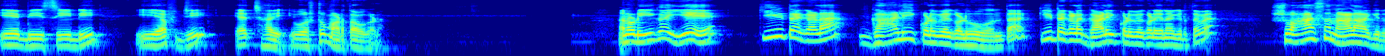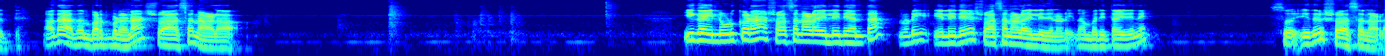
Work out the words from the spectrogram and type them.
A B C D E F G H I ಇವಷ್ಟು ಮಾಡ್ತಾ ಹೋಗೋಣ. ನೋಡಿ ಈಗ ಎ ಕೀಟಗಳ ಗಾಳಿ ಕೊಳವೆಗಳು ಅಂತ. ಕೀಟಗಳ ಗಾಳಿ ಕೊಳವೆಗಳು ಏನಾಗಿರ್ತವೆ? ಶ್ವಾಸನಾಳ ಆಗಿರುತ್ತೆ. ಹೌದಾ ಅದನ್ನು ಬರೆದ್ಬಿಡೋಣ. ಶ್ವಾಸನಾಳ. ಈಗ ಇಲ್ಲಿ ಹುಡ್ಕೋಣ, ಶ್ವಾಸನಾಳ ಎಲ್ಲಿದೆ ಅಂತ ನೋಡಿ, ಎಲ್ಲಿದೆ? ಶ್ವಾಸನಾಳ ಎಲ್ಲಿದೆ ನೋಡಿ, ನಾನು ಬರಿತಾ ಇದ್ದೀನಿ. ಸೊ ಇದು ಶ್ವಾಸನಾಳ.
